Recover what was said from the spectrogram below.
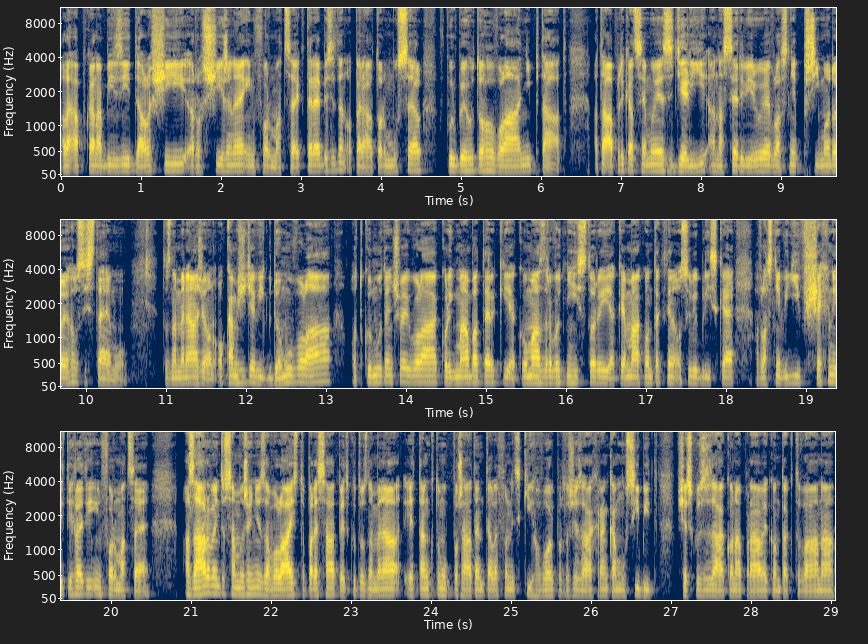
Ale apka nabízí další rozšířené informace, které by si ten operátor musel v průběhu toho volání ptát. A ta aplikace mu je sdělí a naservíruje vlastně přímo do jeho systému. To znamená, že on okamžitě ví, kdo mu volá, odkud mu ten člověk volá, kolik má baterky, jakou má zdravotní historii, jaké má kontakty na osoby blízké a vlastně vidí všechny tyhle ty informace. A zároveň to samozřejmě zavolá i 155, to znamená, je tam k tomu pořád ten telefonický hovor, protože záchranka musí být v Česku ze zákona právě kontaktována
